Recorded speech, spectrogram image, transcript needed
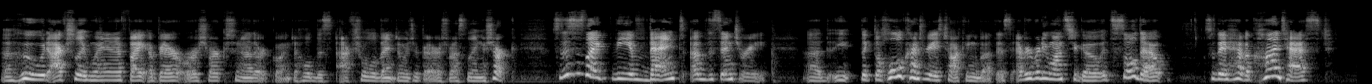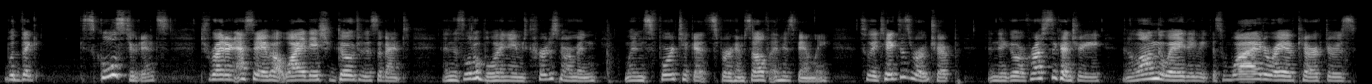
uh, who would actually win in a fight, a bear or a shark. So now they're going to hold this actual event in which a bear is wrestling a shark. So this is like the event of the century. Uh, the, like the whole country is talking about this. Everybody wants to go. It's sold out. So they have a contest with like school students to write an essay about why they should go to this event. And this little boy named Curtis Norman wins four tickets for himself and his family. So they take this road trip and they go across the country. And along the way, they meet this wide array of characters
